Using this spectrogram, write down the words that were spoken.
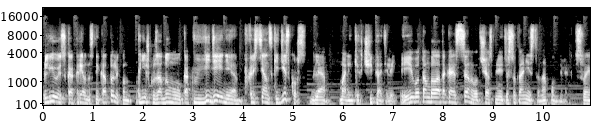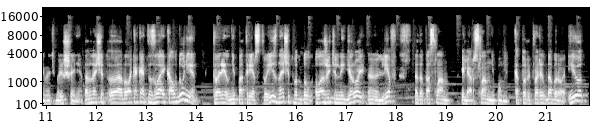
Льюис, как ревностный католик, он книжку задумывал как введение в христианский дискурс для маленьких читателей. И вот там была такая сцена, вот сейчас мне эти сатанисты напомнили своим этим решением. Там, значит, э, была какая-то злая колдунья, творил непотребство. И, значит, вот был положительный герой, э, Лев, этот Аслан или Арслан, не помню, который творил добро. И вот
